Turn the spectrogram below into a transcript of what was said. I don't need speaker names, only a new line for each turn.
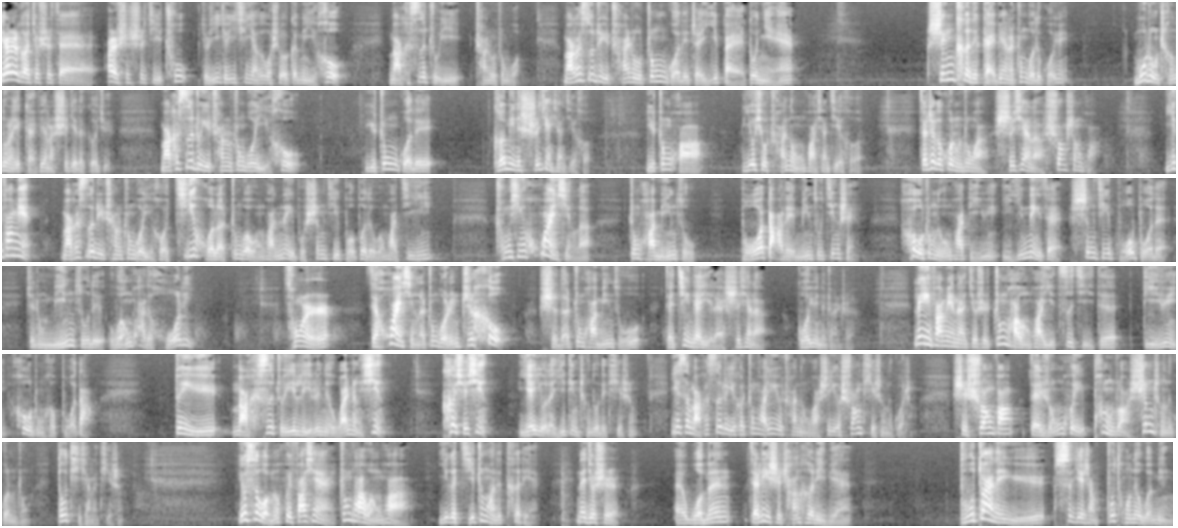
第二个就是在二十世纪初，就是一九一七年俄国十月革命以后，马克思主义传入中国。马克思主义传入中国的这一百多年，深刻的改变了中国的国运，某种程度上也改变了世界的格局。马克思主义传入中国以后，与中国的革命的实践相结合，与中华优秀传统文化相结合，在这个过程中啊，实现了双升华。一方面，马克思主义传中国以后，激活了中国文化内部生机勃勃的文化基因。重新唤醒了中华民族博大的民族精神、厚重的文化底蕴以及内在生机勃勃的这种民族的文化的活力，从而在唤醒了中国人之后，使得中华民族在近代以来实现了国运的转折。另一方面呢，就是中华文化以自己的底蕴厚重和博大，对于马克思主义理论的完整性。科学性也有了一定程度的提升，因此马克思主义和中华优秀传统文化是一个双提升的过程，是双方在融汇、碰撞、生成的过程中都体现了提升。由此我们会发现，中华文化一个极重要的特点，那就是，呃，我们在历史长河里边，不断的与世界上不同的文明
